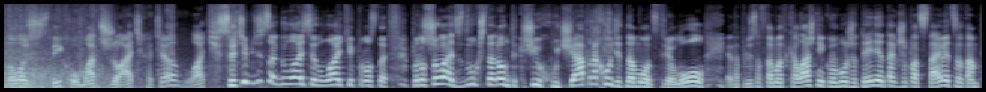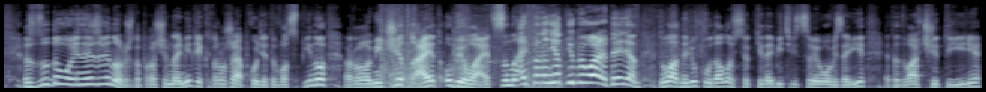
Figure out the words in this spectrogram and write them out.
удалось стыхом отжать, хотя Лаки с этим не согласен, Лаки просто прошивает с двух сторон, так еще и хуча проходит проходит на монстре, лол. Это плюс автомат Калашникова, может Эллен также подставиться там задвоенное звено, между прочим, на мидре, который уже обходит его спину. Роми читает, убивает снайпера, нет, не убивает Эллен. Ну ладно, Люку удалось все-таки добить вид своего визави, это 2 в 4,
